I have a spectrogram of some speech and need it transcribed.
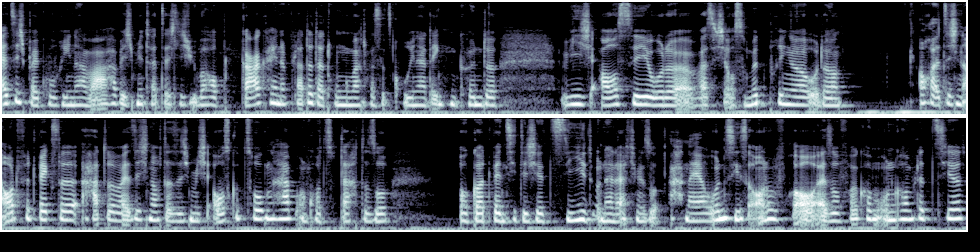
als ich bei Corina war, habe ich mir tatsächlich überhaupt gar keine Platte darum gemacht, was jetzt Corina denken könnte, wie ich aussehe oder was ich auch so mitbringe. Oder auch als ich einen Outfitwechsel hatte, weiß ich noch, dass ich mich ausgezogen habe und kurz dachte so, oh Gott, wenn sie dich jetzt sieht. Und dann dachte ich mir so, ach naja, und sie ist auch eine Frau, also vollkommen unkompliziert.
